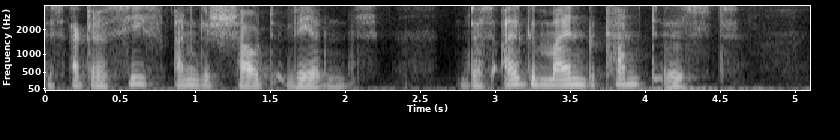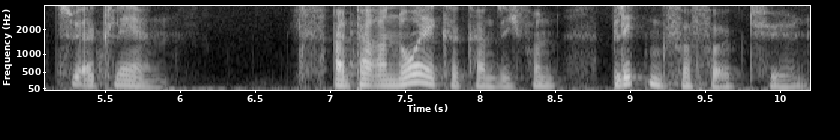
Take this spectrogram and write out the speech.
des aggressiv angeschaut werdens das allgemein bekannt ist, zu erklären. Ein Paranoiker kann sich von Blicken verfolgt fühlen.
